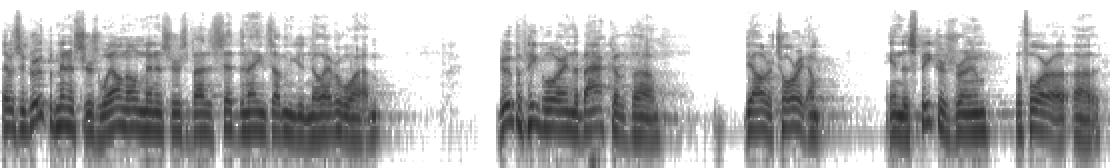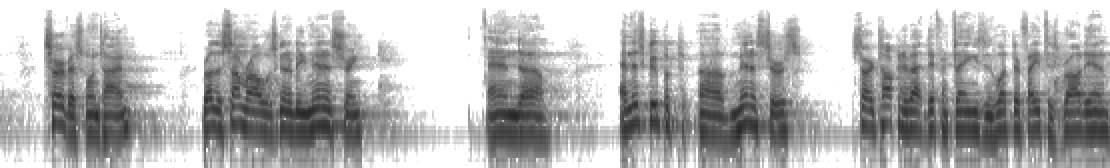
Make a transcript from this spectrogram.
There was a group of ministers, well-known ministers. If I had said the names of them, you'd know every one of them. A group of people were in the back of uh, the auditorium in the speaker's room before a, a service one time. Brother Sumrall was going to be ministering, and uh, and this group of uh, ministers started talking about different things and what their faith has brought in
